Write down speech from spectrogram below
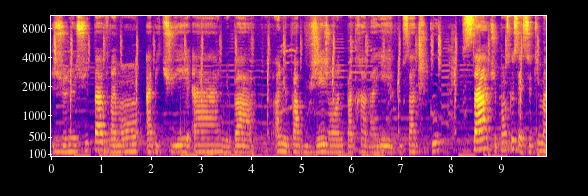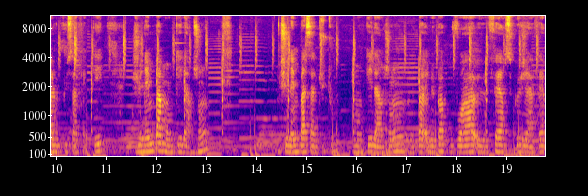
Je ne suis pas vraiment habituée à ne pas à ne pas bouger, genre à ne pas travailler tout ça. Du coup, ça, je pense que c'est ce qui m'a le plus affecté. Je n'aime pas manquer d'argent. Je n'aime pas ça du tout. Manquer d'argent, ne pas, ne pas pouvoir euh, faire ce que j'ai à faire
